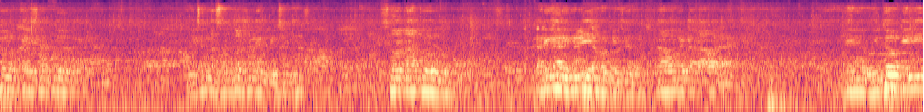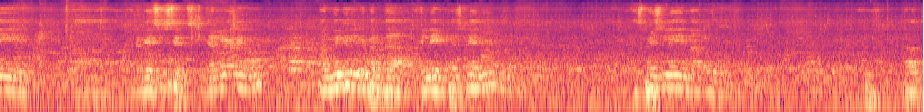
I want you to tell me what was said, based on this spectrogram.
అందరితో కలిసినప్పుడు ఒక చిన్న సంతోషంగా అనిపించింది. సో నాకు కరిగారు ఇన్విటేషన్ పంపించారు. నా ఒకటి రావాలి. నేను వితౌట్ ఎనీ రెసిస్టెన్స్ జనరల్గా నేను నా మీటింగ్కి పెద్ద వెళ్ళే ఇంట్రెస్ట్ లేదు. ఎస్పెషలీ నాకు తర్వాత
